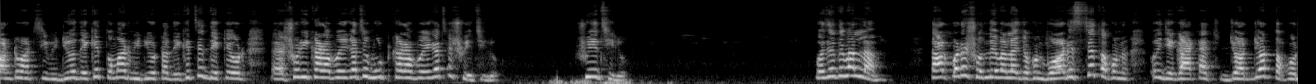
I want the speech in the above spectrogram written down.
কন্ট্রোভার্সি ভিডিও দেখে, তোমার ভিডিওটা দেখেছে, দেখে ওর শরীর খারাপ হয়ে গেছে মুড খারাপ হয়ে গেছে, শুয়েছিল। শুয়েছিল। বোঝাতে পারলাম? তারপরে সন্ধেবেলায় যখন বর এসছে, তখন ওই যে গাটা জ্বর জ্বর, তখন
